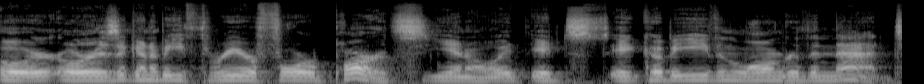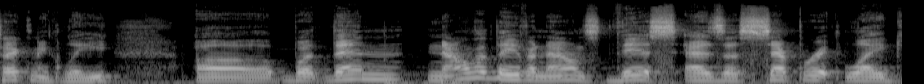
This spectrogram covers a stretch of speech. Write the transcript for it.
or or is it gonna be three or four parts? You know, it, it's it could be even longer than that technically. Uh, but then now that they've announced this as a separate, like,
